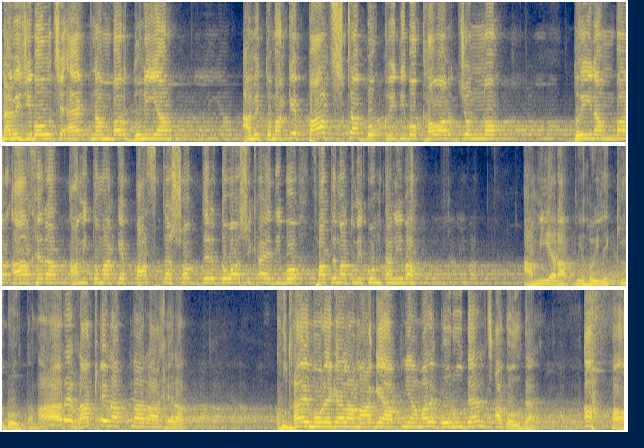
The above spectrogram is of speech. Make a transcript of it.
নাবিজি বলছে, এক নাম্বার দুনিয়া, আমি তোমাকে পাঁচটা বকরি দিব খাওয়ার জন্য। দুই নাম্বার আখেরাত, আমি তোমাকে পাঁচটা শব্দের দোয়া শিখাই দিব। ফাতেমা, তুমি কোনটা নিবা? আমি আর আপনি হইলে কি বলতাম? আরে, রাখেন আপনার আখেরাত। ক্ষুধায় মরে গেলাম, আগে আপনি আমারে গরু দেন, ছাগল দেন। আহা,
